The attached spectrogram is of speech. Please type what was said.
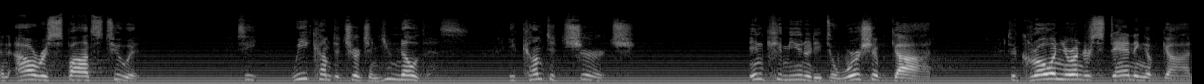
and our response to it. See, we come to church, and you know this. You come to church in community to worship God, to grow in your understanding of God,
